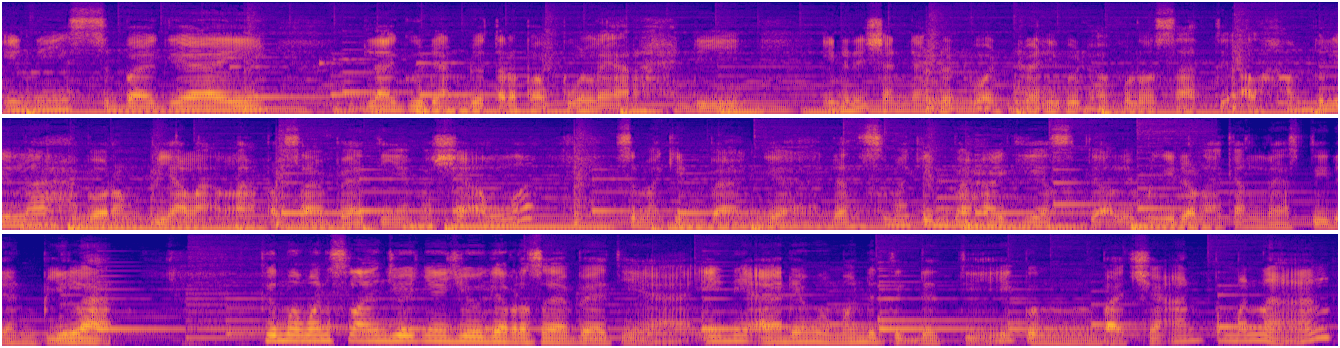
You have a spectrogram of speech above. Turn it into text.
ini sebagai lagu dangdut terpopuler di Indonesian Dangdut World 2021 Alhamdulillah borong piala lah persahabatnya Masya Allah. Semakin bangga dan semakin bahagia sekali mengidolakan Lesti dan Bila ke momen selanjutnya juga persahabatnya. Ini ada momen detik-detik pembacaan pemenang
